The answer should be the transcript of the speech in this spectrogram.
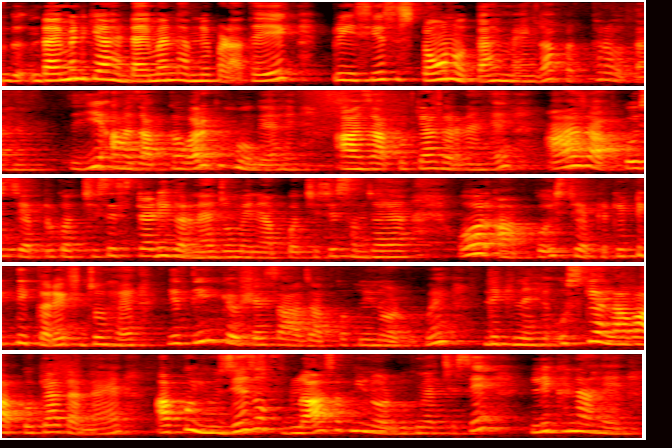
डायमंड क्या है? डायमंड हमने पढ़ा था, एक प्रीसियस स्टोन होता है, महँगा पत्थर होता है। तो ये आज आपका वर्क हो गया है। आज आपको क्या करना है? आज आपको इस चैप्टर को अच्छे से स्टडी करना है, जो मैंने आपको अच्छे से समझाया। और आपको इस चैप्टर के टिक दी करेक्ट जो है, ये तीन क्वेश्चन आज आपको अपनी नोटबुक में लिखने हैं। उसके अलावा आपको क्या करना है? आपको यूजेज ऑफ़ ग्लास अपनी नोटबुक में अच्छे से लिखना है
